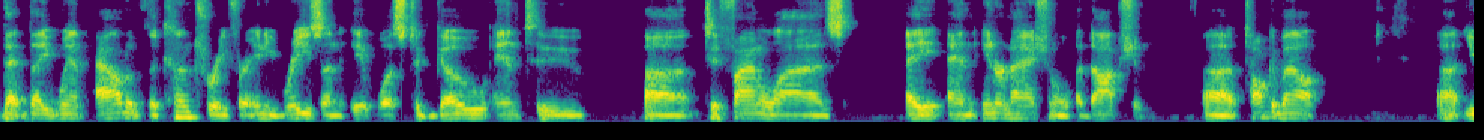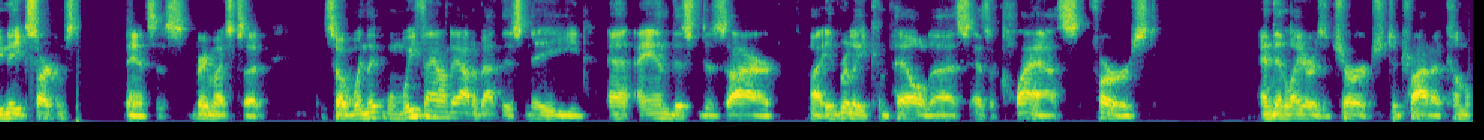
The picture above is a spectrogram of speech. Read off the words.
that they went out of the country for any reason, it was to go and to uh, to finalize a an international adoption. Uh, talk about uh, unique circumstances, very much so. So when the, when we found out about this need and, and this desire, uh, it really compelled us as a class first, and then later as a church to try to come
